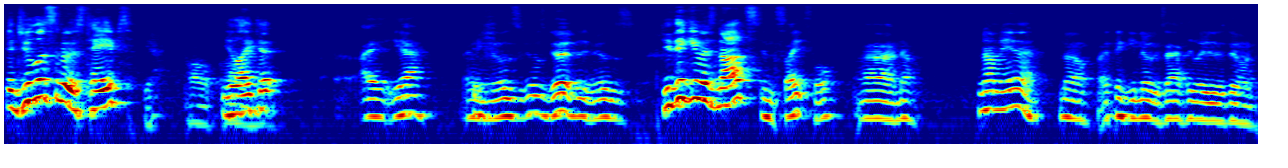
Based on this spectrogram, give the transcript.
Did you listen to his tapes? Yeah. All, You all- liked it? I yeah. I mean, it was it was good. It was Do you think he was nuts? insightful. Uh, no, Not me either. no. I think he knew exactly what he was doing.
